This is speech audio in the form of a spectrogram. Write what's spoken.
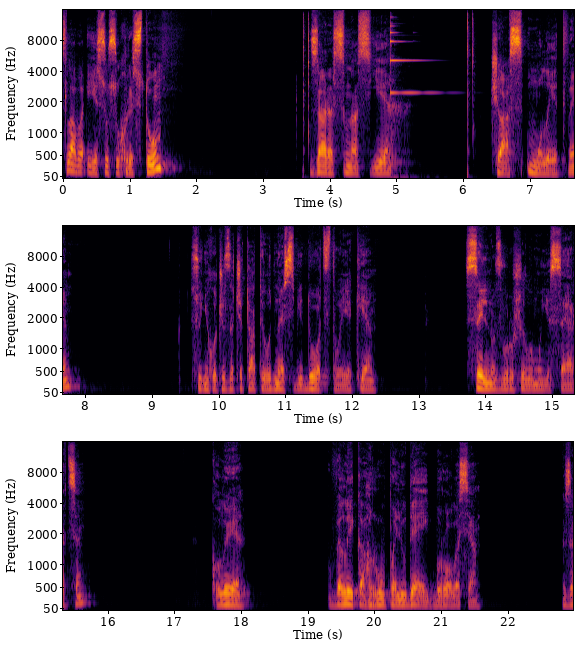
Слава Ісусу Христу. Зараз в нас є час молитви. Сьогодні хочу зачитати одне свідоцтво, яке сильно зворушило моє серце, коли велика група людей боролася за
